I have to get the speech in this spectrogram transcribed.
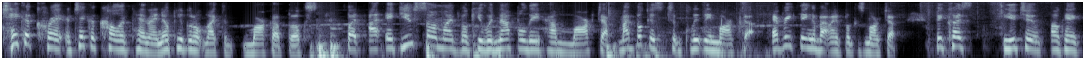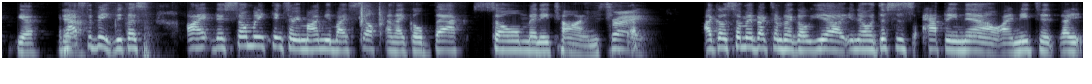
take a cra- or take a colored pen. I know people don't like to mark up books, but I, if you saw my book, you would not believe how marked up. My book is completely marked up. Everything about my book is marked up because you too. Okay, yeah, it Yeah. has to be because I there's so many things that remind me of myself, and I go back so many times. Right. I go so many back times. I go, yeah, you know, this is happening now. I need to. I,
